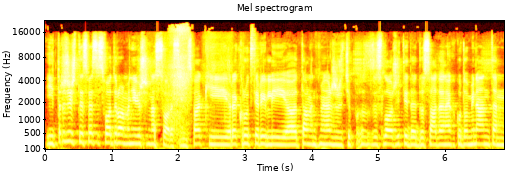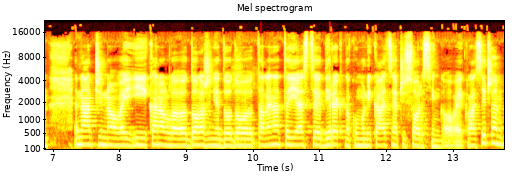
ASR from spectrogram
i tržište sve se svodilo manje više na sourcing. Svaki rekruter ili uh, talent manager će se složiti da je do sada nekako dominantan način ovaj, i kanal uh, dolaženja do, do talenata jeste direktna komunikacija, znači sourcing ovaj, klasičan,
